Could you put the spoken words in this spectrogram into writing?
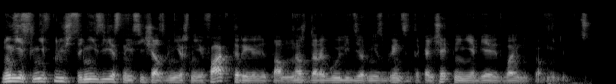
Ну, если не включатся неизвестные сейчас внешние факторы, или там наш дорогой лидер не сбрендит окончательно и не объявит войну кому-нибудь.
